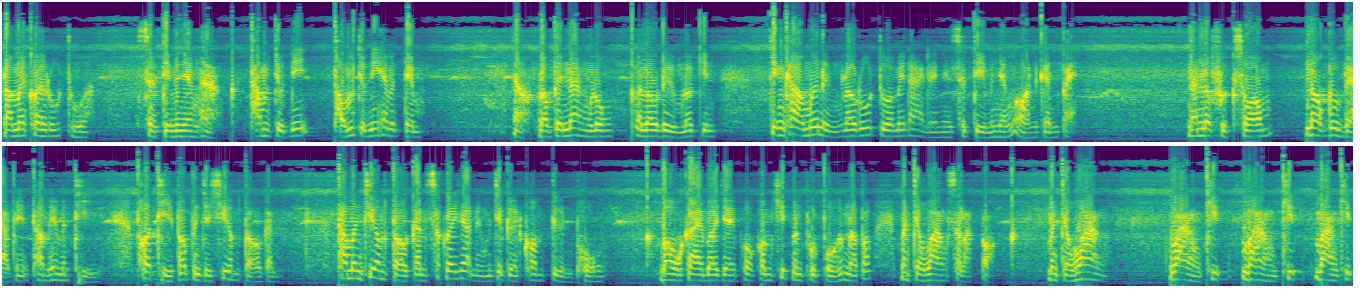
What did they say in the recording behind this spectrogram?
เราไม่ค่อยรู้ตัว สติมันยังห่างทำจุดนี้ถมจุดนี้ให้มันเต็มเราไปนั่งลงก็เราดื่มเรากินกินข้าวมื้อหนึ่ง เรารู้ตัวไม่ได้เลยเนี่ยสติมันยังอ่อนเกินไป นั้นเราฝึกซ้อมนอกรูปแบบนี้ทำให้มันถี่พอถี่ปั๊บมันจะเชื่อมต่อกัน ถ้ามันเชื่อมต่อกันสักระยะหนึ่งมันจะเกิดความตื่นโพงเบากายเบาใจพอความคิดมันผุดโผล่ขึ้นมาปั๊บมันจะวางสลัดออก มันจะว่างว่างคิดว่างคิดว่างคิด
